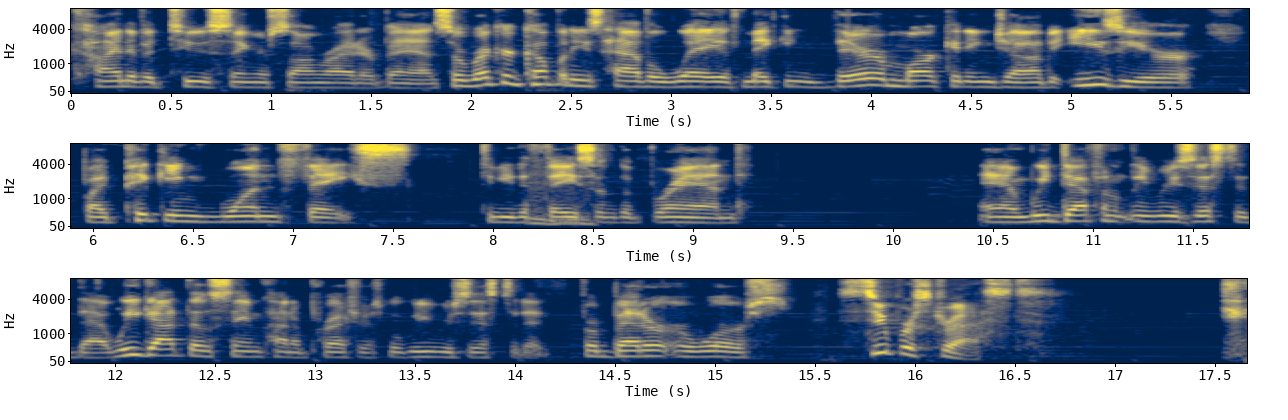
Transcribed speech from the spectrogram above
kind of a two singer songwriter band. So record companies have a way of making their marketing job easier by picking one face to be the mm-hmm. face of the brand. And we definitely resisted that. We got those same kind of pressures, but we resisted it for better or worse. Super stressed.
